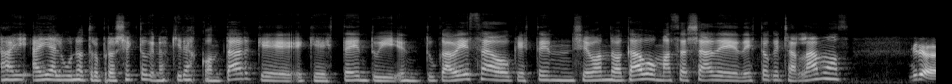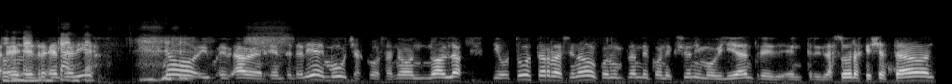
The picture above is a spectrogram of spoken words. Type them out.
¿Hay, ¿Hay algún otro proyecto que nos quieras contar que, que esté en tu, en tu cabeza o que estén llevando a cabo más allá de, de esto que charlamos? Mira, en, en realidad no, eh, a ver, en, realidad hay muchas cosas, no no habla, digo, todo está relacionado con un plan de conexión y movilidad entre entre las obras que ya estaban,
